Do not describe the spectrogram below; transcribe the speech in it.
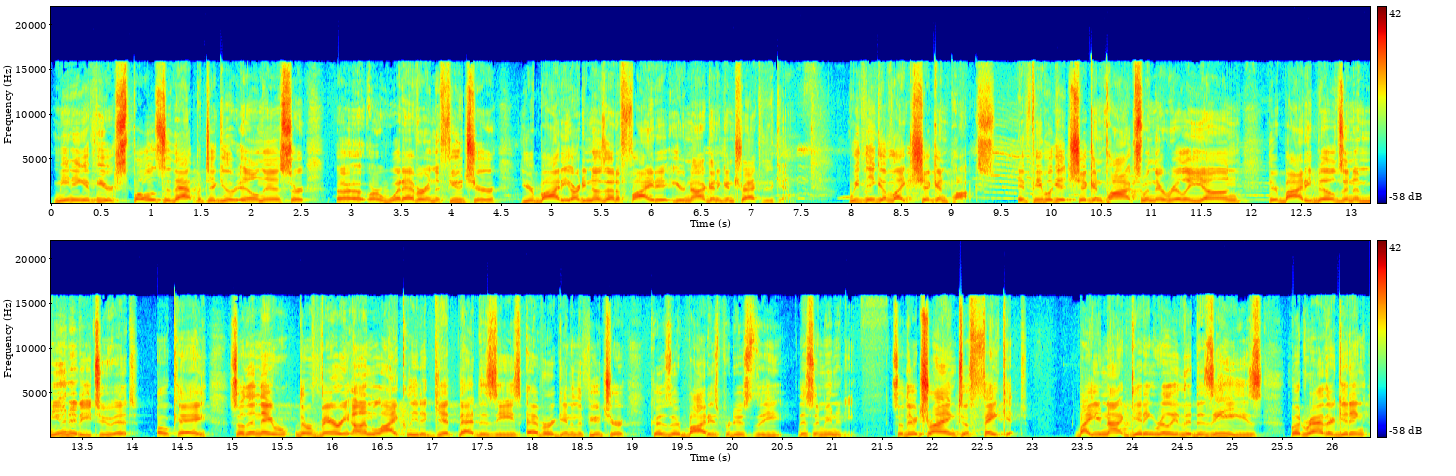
Meaning, if you're exposed to that particular illness or, uh, or whatever in the future, your body already knows how to fight it. You're not going to contract it again. We think of like chicken pox. If people get chicken pox when they're really young, their body builds an immunity to it, okay? So then they, they're very unlikely to get that disease ever again in the future because their bodies produce the, this immunity. So they're trying to fake it by you not getting really the disease, but rather getting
